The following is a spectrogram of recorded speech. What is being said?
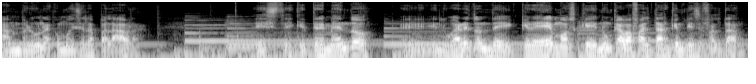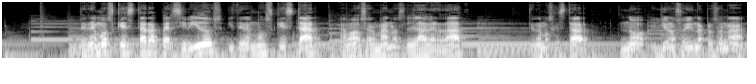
hambruna, como dice la palabra. Este, qué tremendo. Eh, en lugares donde creemos que nunca va a faltar, que empiece a faltar. Tenemos que estar apercibidos y tenemos que estar, amados hermanos, la verdad. Tenemos que estar, no, yo no soy una persona,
